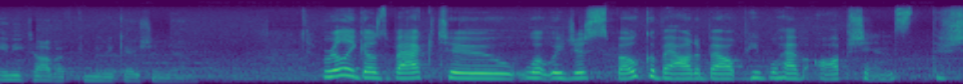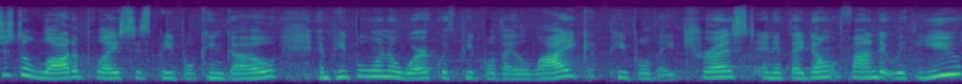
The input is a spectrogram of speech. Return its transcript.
any type of communication now? really goes back to what we just spoke about about people have options there's just a lot of places people can go and people want to work with people they like people they trust and if they don't find it with you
